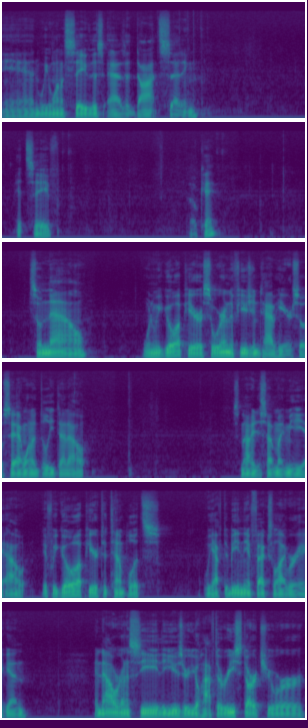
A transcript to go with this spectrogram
and we want to save this as a dot setting. Hit save. Okay. So now, when we go up here, so we're in the Fusion tab here. So say I want to delete that out. So now I just have my media out. If we go up here to templates, we have to be in the effects library again. And now we're going to see the user, you'll have to restart your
